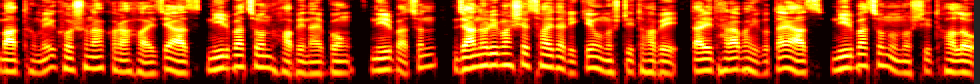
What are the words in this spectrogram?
মাধ্যমে ঘোষণা করা হয় যে আজ নির্বাচন হবে না এবং নির্বাচন জানুয়ারি মাসের ছয় তারিখে অনুষ্ঠিত হবে। তারই ধারাবাহিকতায় আজ নির্বাচন অনুষ্ঠিত হল।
